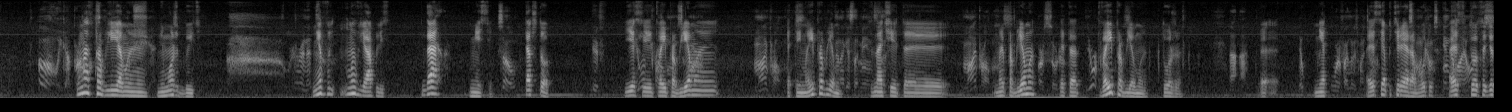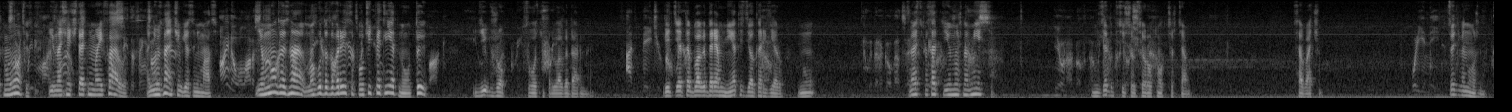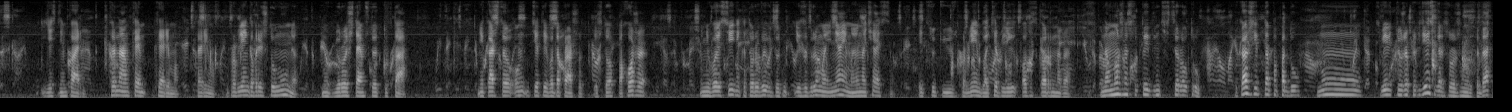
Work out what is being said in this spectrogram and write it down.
У нас проблемы. Не может быть. В... Мы вляпались. Да, вместе. Так что, если твои проблемы... Это и мои проблемы. Значит, э, мои проблемы это твои проблемы тоже. Э, нет. А если я потеряю работу? А если кто-то зайдет в мой офис и начнет читать мои файлы? Они узнают, чем я занимался. Я многое знаю. Могу договориться получить пять лет, но ты... Иди в жопу, сволочь благодарная. Ведь это благодаря мне ты сделал карьеру. Ну... Значит, спасать ее нужно вместе. Нельзя допустить, чтобы все рухнуло к чертям. Собачьим. Что тебе нужно? Есть один парень. Фернан Кэм Кэримов. Каримов. Управление говорит, что он умер. Мы в бюро считаем, что это туфта. Мне кажется, он где-то его допрашивает. И что? Похоже, у него есть сведения, которые выведут из игры меня и мое начальство. Эти суки из управления блокировали офис Корнера. Нам нужно, чтобы ты идентифицировал труп. И как же я туда попаду? Ну, тебе ведь уже приходилось играть роль жмурка, да?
